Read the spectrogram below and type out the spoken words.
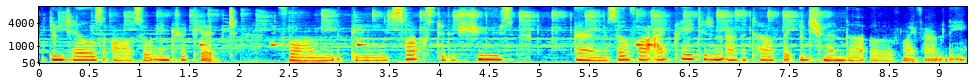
The details are so intricate from the socks to the shoes. And so far, I've created an avatar for each member of my family.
